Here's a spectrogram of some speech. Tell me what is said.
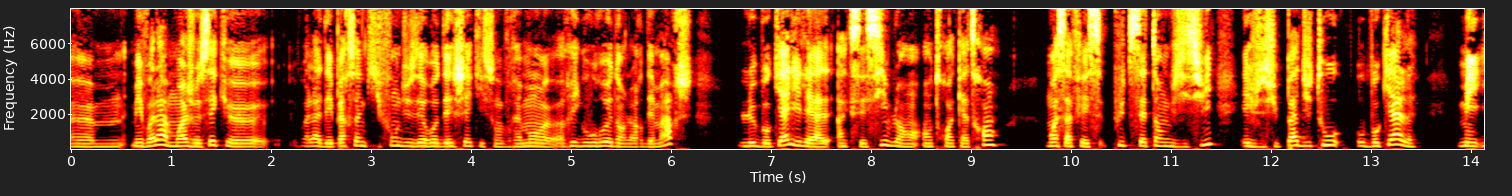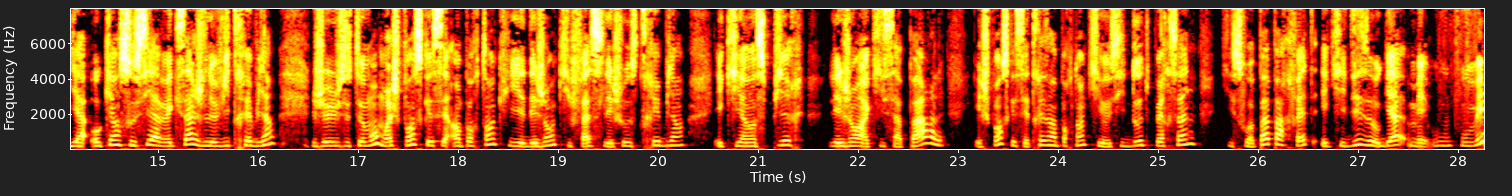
Euh, mais voilà, moi je sais que voilà des personnes qui font du zéro déchet, qui sont vraiment euh, rigoureux dans leur démarche, le bocal il est accessible en, en 3-4 ans. Moi ça fait plus de 7 ans que j'y suis et je suis pas du tout au bocal. Mais il y a aucun souci avec ça, je le vis très bien. Je, justement, moi je pense que c'est important qu'il y ait des gens qui fassent les choses très bien et qui inspirent les gens à qui ça parle. Et je pense que c'est très important qu'il y ait aussi d'autres personnes qui soient pas parfaites et qui disent aux gars, mais vous pouvez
